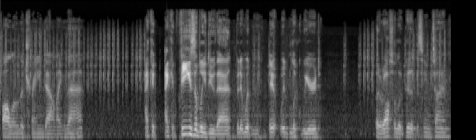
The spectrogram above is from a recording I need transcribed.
follow the train down like that. I could I could feasibly do that, but it wouldn't. It would look weird, but it would also look good at the same time.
